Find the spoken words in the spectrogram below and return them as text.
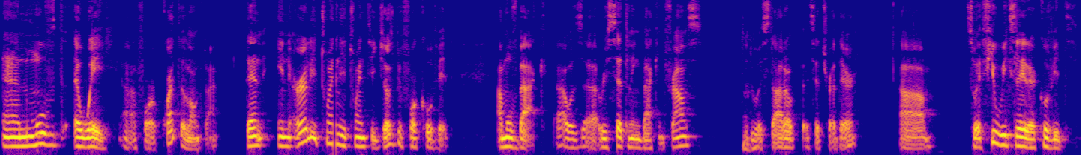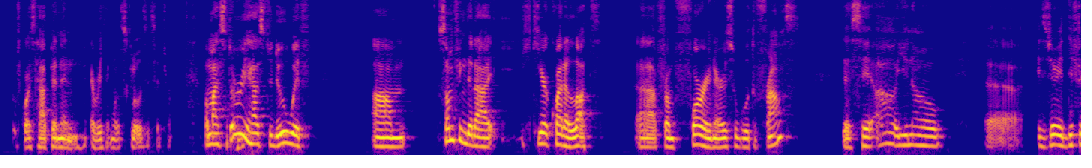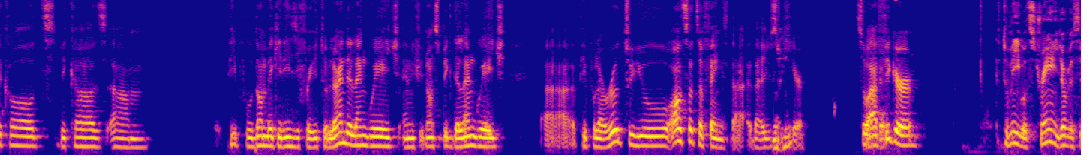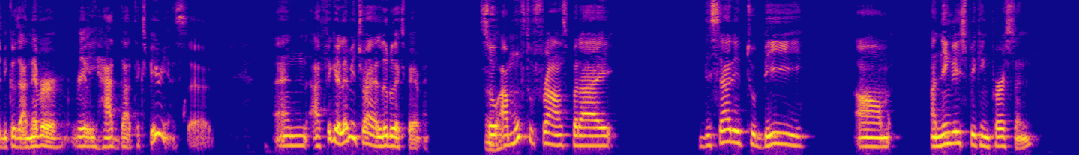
and moved away uh, for quite a long time. Then in early 2020, just before COVID, I moved back. I was uh, resettling back in France to do a startup, etc. There. Um, so a few weeks later, COVID, of course, happened and everything was closed, etc. But my story has to do with um, something that I hear quite a lot uh, from foreigners who go to France. They say, "Oh, you know, uh, it's very difficult because um, people don't make it easy for you to learn the language, and if you don't speak the language, uh, people are rude to you. All sorts of things that, that I used mm-hmm. to hear." So. I figure to me it was strange, obviously, because I never really had that experience. Uh, and I figured, let me try a little experiment. So mm-hmm. I moved to France, but I decided to be um, an English speaking person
